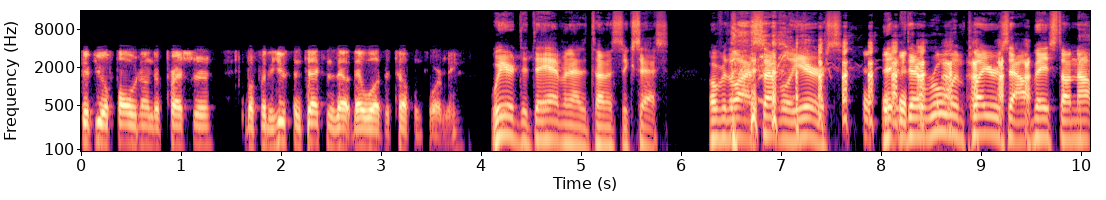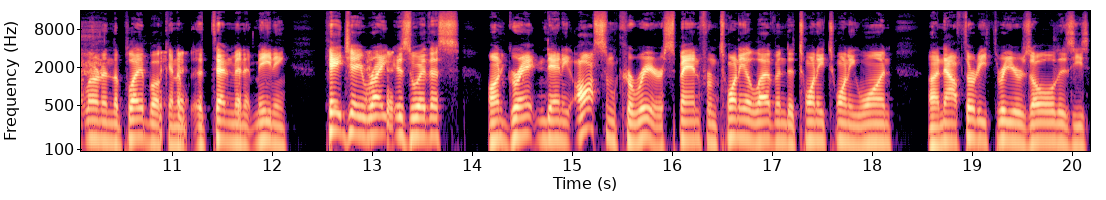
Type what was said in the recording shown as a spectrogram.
see if you'll fold under pressure. But for the Houston Texans, that that was a tough one for me. Weird that they haven't had a ton of success over the last several years. They're ruling players out based on not learning the playbook in a, a 10 minute meeting. KJ Wright is with us on Grant and Danny. Awesome career, spanned from 2011 to 2021. Uh, now 33 years old as he's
